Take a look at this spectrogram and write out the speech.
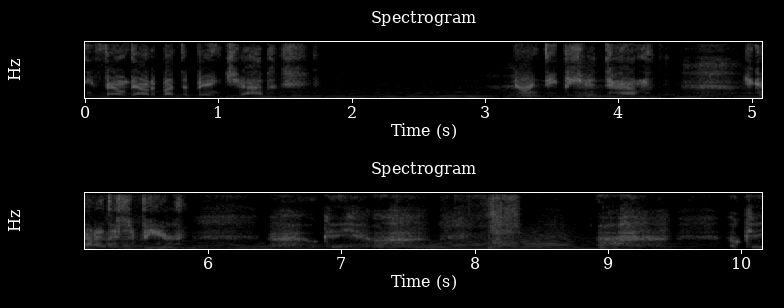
He found out about the bank job. You're in deep shit, Tom. You gotta disappear. Okay, uh... uh okay,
